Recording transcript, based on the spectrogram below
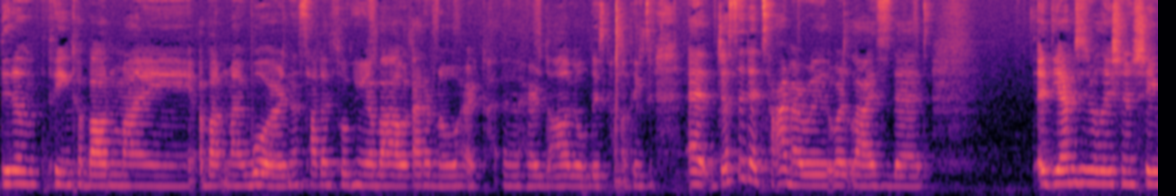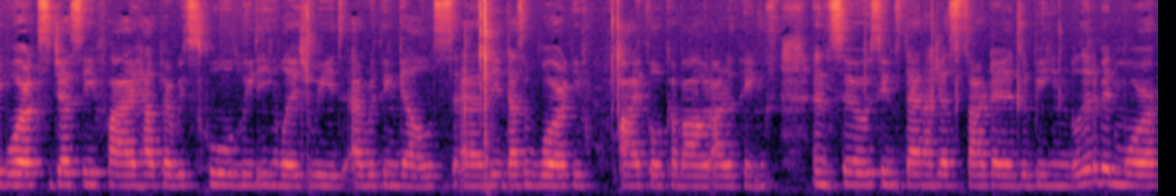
didn't think about my about my words and started talking about I don't know her uh, her dog all these kind of things. And just at that time, I re- realized that at the end, this relationship works just if I help her with school, with English, with everything else, and it doesn't work if I talk about other things. And so since then, I just started being a little bit more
